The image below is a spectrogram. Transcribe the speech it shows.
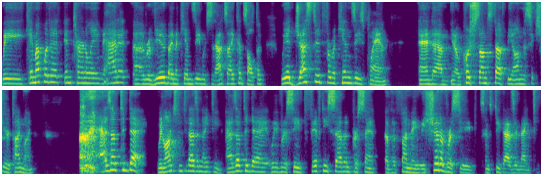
we came up with it internally. We had it uh, reviewed by McKinsey, which is an outside consultant. We adjusted for McKinsey's plan, and um, you know push some stuff beyond the six-year timeline. As of today, we launched in 2019. As of today, we've received 57% of the funding we should have received since 2019.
